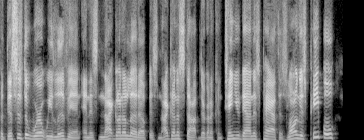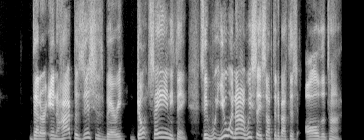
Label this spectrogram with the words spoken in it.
But this is the world we live in, and it's not going to let up. It's not going to stop. They're going to continue down this path as long as people that are in high positions, Barry, don't say anything. See, you and I, we say something about this all the time.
